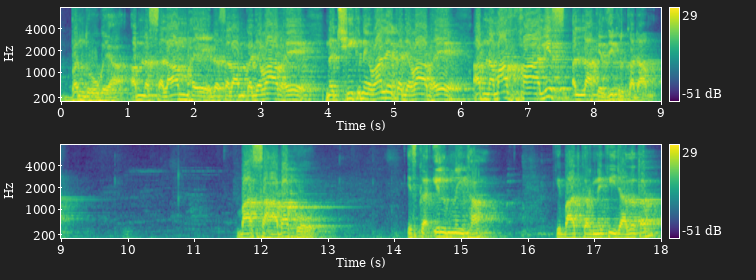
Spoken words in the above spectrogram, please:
بند ہو گیا۔ اب نہ سلام ہے، نہ سلام کا جواب ہے، نہ چھینکنے والے کا جواب ہے۔ اب نماز خالص اللہ کے ذکر کا نام۔ بعض صحابہ کو اس کا علم نہیں تھا کہ بات کرنے کی اجازت اب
